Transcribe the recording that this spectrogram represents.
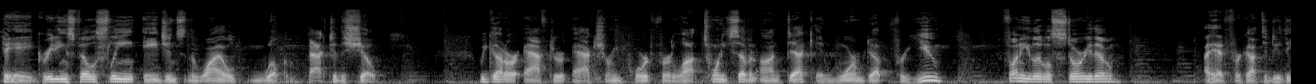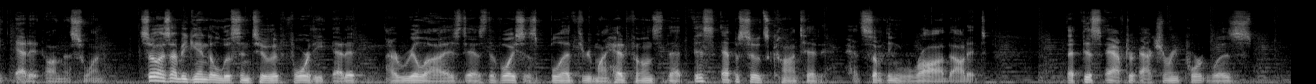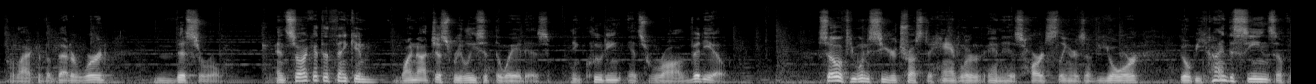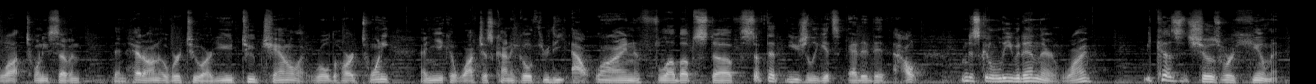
Hey, greetings, fellow slinging agents in the wild. Welcome back to the show. We got our after action report for lot 27 on deck and warmed up for you. Funny little story though, I had forgot to do the edit on this one. So as I began to listen to it for the edit, I realized as the voices bled through my headphones that this episode's content had something raw about it. That this after action report was, for lack of a better word, visceral. And so I got to thinking, why not just release it the way it is, including its raw video? So if you want to see your trusted handler and his hard slingers of yore go behind the scenes of Lot 27, then head on over to our YouTube channel at Roll the Hard 20 and you can watch us kind of go through the outline and flub up stuff, stuff that usually gets edited out. I'm just going to leave it in there. Why? Because it shows we're human.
